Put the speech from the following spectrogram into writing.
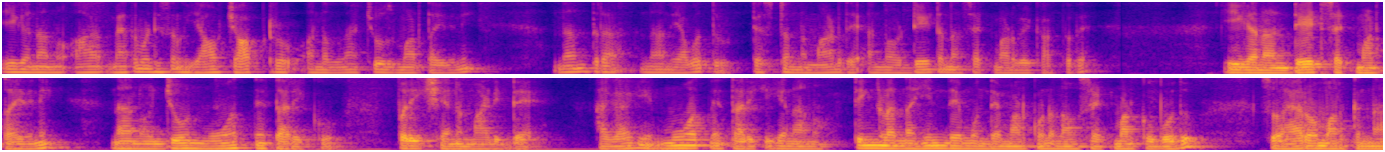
ಈಗ ನಾನು ಆ ಮ್ಯಾಥಮೆಟಿಕ್ಸಲ್ಲಿ ಯಾವ ಚಾಪ್ಟ್ರು ಅನ್ನೋದನ್ನು ಚೂಸ್ ಮಾಡ್ತಾ ಇದ್ದೀನಿ. ನಂತರ ನಾನು ಯಾವತ್ತೂ ಟೆಸ್ಟನ್ನು ಮಾಡಿದೆ ಅನ್ನೋ ಡೇಟನ್ನು ಸೆಟ್ ಮಾಡಬೇಕಾಗ್ತದೆ. ಈಗ ನಾನು ಡೇಟ್ ಸೆಟ್ ಮಾಡ್ತಾ ಇದ್ದೀನಿ. ನಾನು ಜೂನ್ ಮೂವತ್ತನೇ ತಾರೀಕು ಪರೀಕ್ಷೆಯನ್ನು ಮಾಡಿದ್ದೆ. ಹಾಗಾಗಿ ಮೂವತ್ತನೇ ತಾರೀಕಿಗೆ ನಾನು ತಿಂಗಳನ್ನು ಹಿಂದೆ ಮುಂದೆ ಮಾಡಿಕೊಂಡು ನಾವು ಸೆಟ್ ಮಾಡ್ಕೋಬೋದು. ಸೊ ಹ್ಯಾರೋ ಮಾರ್ಕನ್ನು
